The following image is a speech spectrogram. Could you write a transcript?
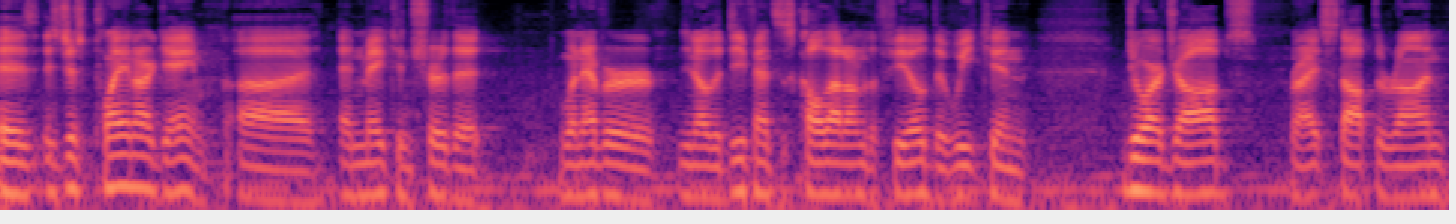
is is just playing our game uh, and making sure that whenever you know the defense is called out onto the field, that we can do our jobs, right? Stop the run,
